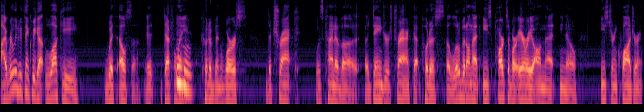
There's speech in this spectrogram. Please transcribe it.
I really do think we got lucky with Elsa. It definitely Mhm. could have been worse. The track was kind of a, a dangerous track that put us a little bit on that east parts of our area on that you know eastern quadrant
